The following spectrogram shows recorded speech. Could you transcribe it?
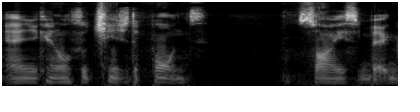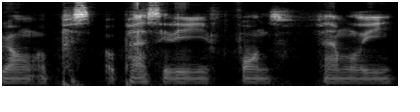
And you can also change the font size background op opacity font family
